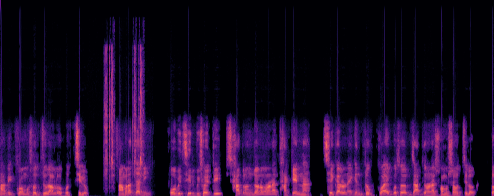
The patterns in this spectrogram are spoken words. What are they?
দাবি ক্রমশ জোরালো হচ্ছিল। আমরা জানি, ওবিসির বিষয়টি সাধারণ জনগণনায় থাকে না। সে কারণে কিন্তু কয়েক বছর জাত গণনার সমস্যা হচ্ছিল। তো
